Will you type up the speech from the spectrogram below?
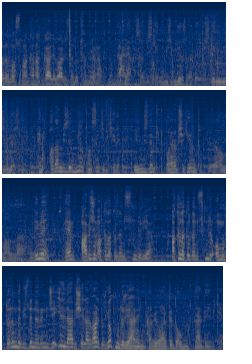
Oğlum Osman Kanat galiba bizden utanıyor lan. Ne alakası var? Biz kendimizi biliyoruz kardeş. Biz kendimizi biliyoruz. Hem adam bize niye utansın ki bir kere? Elimizden tutup bayram şekeri mi topluyor ya? Allah Allah. Değil mi? Hem abicim akıl akıldan üstündür ya. Akıl akıldan üstündür. O muhtarın da bizden öğreneceği illa bir şeyler vardır. Yok mudur yani? Oğlum tabii vardır da o muhtar değil bir kere.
